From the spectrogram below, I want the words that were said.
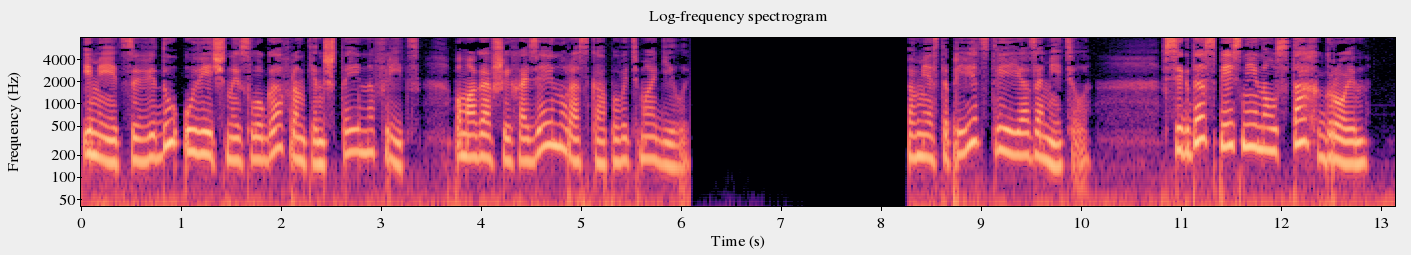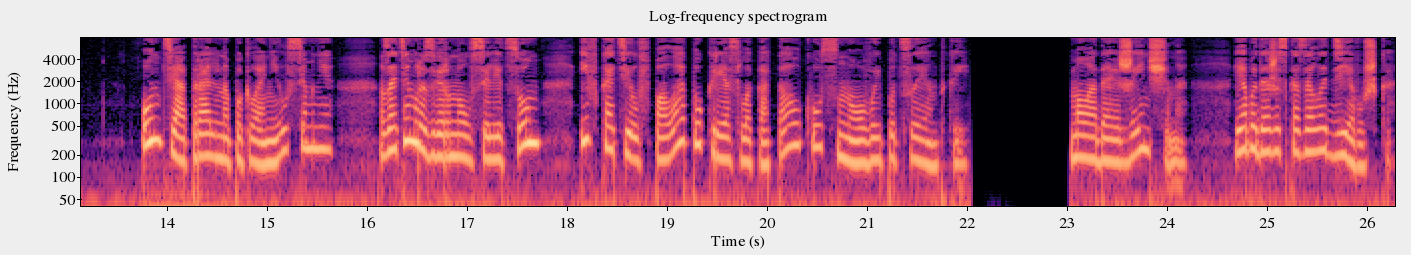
Имеется в виду увечный слуга Франкенштейна Фриц, помогавший хозяину раскапывать могилы. Вместо приветствия я заметила. «Всегда с песней на устах, Гроин». Он театрально поклонился мне, затем развернулся лицом и вкатил в палату кресло-каталку с новой пациенткой. Молодая женщина, я бы даже сказала девушка,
